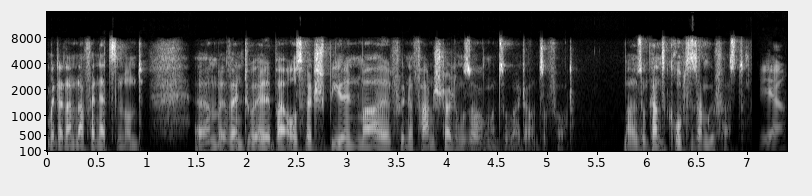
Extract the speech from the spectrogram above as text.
miteinander vernetzen und ähm, eventuell bei Auswärtsspielen mal für eine Veranstaltung sorgen und so weiter und so fort. Mal so ganz grob zusammengefasst. Ja.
